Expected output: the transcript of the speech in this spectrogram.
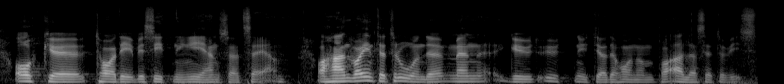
och uh, ta det i besittning igen så att säga. Och han var inte troende, men Gud utnyttjade honom på alla sätt och vis.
